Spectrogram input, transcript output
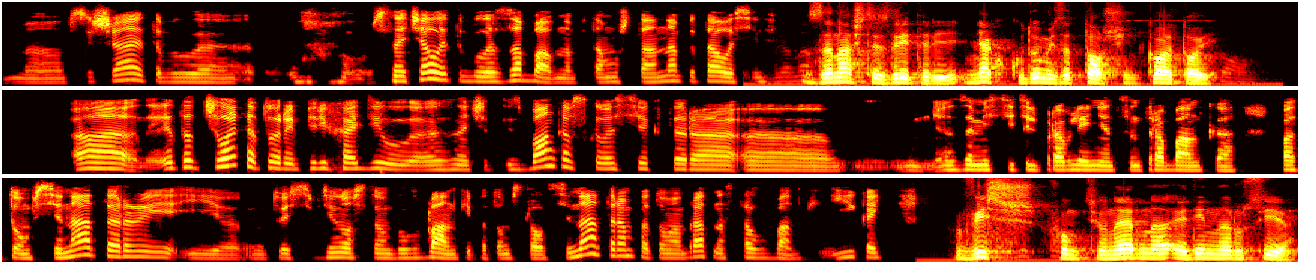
в США. Это было... Сначала это было забавно, потому что она пыталась... За нашите зрители, няколко думи за Торшин. Кой е? А, этот человек, который переходил, э, значит, из банковского сектора, э, заместитель правления Центробанка, потом в сенаторы, и, э, то есть в 90-м был в банке, потом стал сенатором, потом обратно стал в банке. И как... Виш функционер на Единна Русия.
